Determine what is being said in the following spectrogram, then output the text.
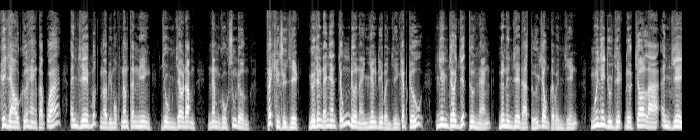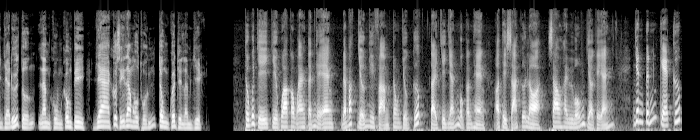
Khi vào cửa hàng tạp hóa, anh Dê bất ngờ bị một nam thanh niên dùng dao đâm nằm gục xuống đường. Phát hiện sự việc, người dân đã nhanh chóng đưa nạn nhân đi bệnh viện cấp cứu, nhưng do vết thương nặng nên anh Dê đã tử vong tại bệnh viện. Nguyên nhân vụ việc được cho là anh Dê và đối tượng làm cùng công ty và có xảy ra mâu thuẫn trong quá trình làm việc. Thưa quý vị, chiều qua Công an tỉnh Nghệ An đã bắt giữ nghi phạm trong vụ cướp tại chi nhánh một ngân hàng ở thị xã Cửa Lò sau 24 giờ gây án. Danh tính kẻ cướp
